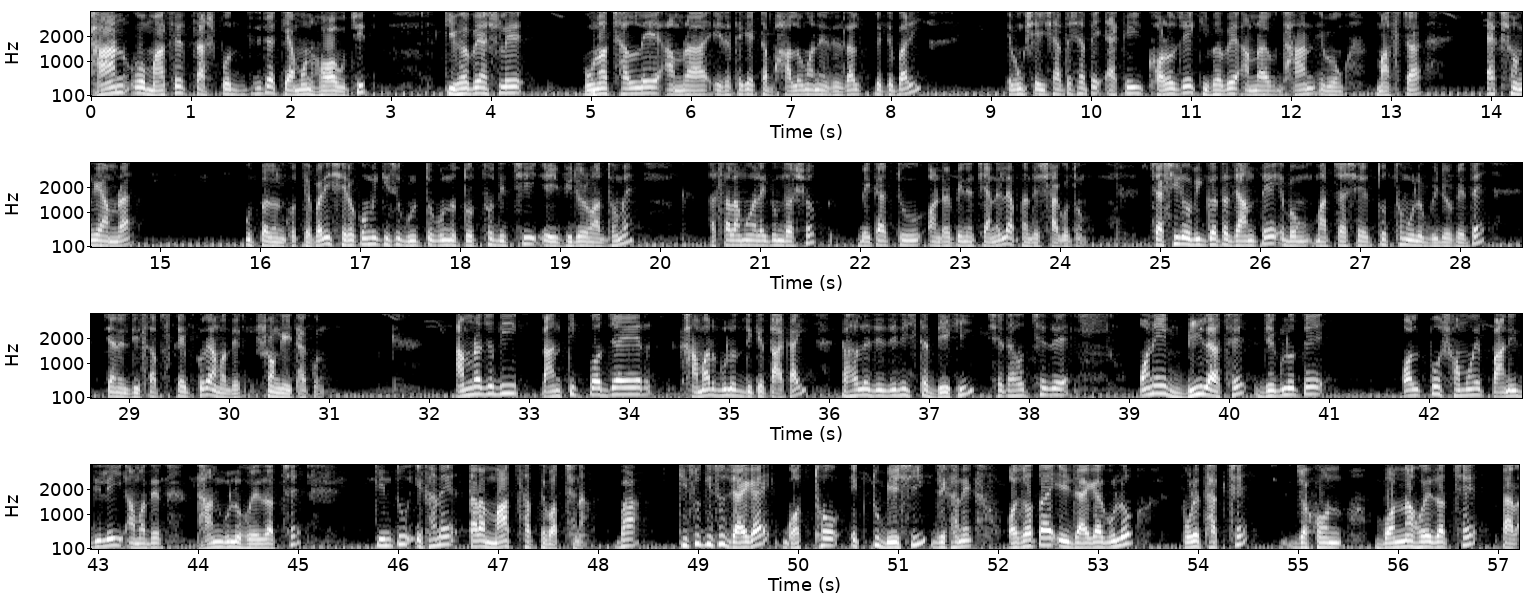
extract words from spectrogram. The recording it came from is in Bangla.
ধান ও মাছের চাষ পদ্ধতিটা কেমন হওয়া উচিত? কীভাবে আসলে পোনা ছাড়লে আমরা এটা থেকে একটা ভালো মানের রেজাল্ট পেতে পারি? এবং সেই সাথে সাথে একই খরচে কীভাবে আমরা ধান এবং মাছটা একসঙ্গে আমরা উৎপাদন করতে পারি, সেরকমই কিছু গুরুত্বপূর্ণ তথ্য দিচ্ছি এই ভিডিওর মাধ্যমে। আসসালামু আলাইকুম দর্শক, বেকার টু অন্টারপ্রিনের চ্যানেলে আপনাদের স্বাগতম। চাষির অভিজ্ঞতা জানতে এবং মাছ চাষের তথ্যমূলক ভিডিও পেতে চ্যানেলটি সাবস্ক্রাইব করে আমাদের সঙ্গেই থাকুন। আমরা যদি প্রান্তিক পর্যায়ের খামারগুলোর দিকে তাকাই, তাহলে যে জিনিসটা দেখি, সেটা হচ্ছে যে অনেক বিল আছে যেগুলোতে অল্প সময়ে পানি দিলেই আমাদের ধানগুলো হয়ে যাচ্ছে, কিন্তু এখানে তারা মাছ ছাড়তে পারছে না বা কিছু কিছু জায়গায় গর্ত একটু বেশি, যেখানে অযথা এই জায়গাগুলো পড়ে থাকছে, যখন বন্যা হয়ে যাচ্ছে, তার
